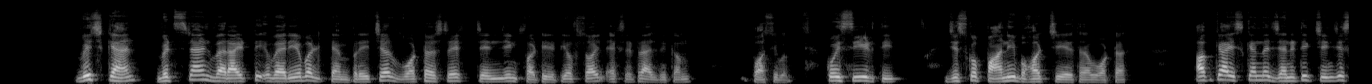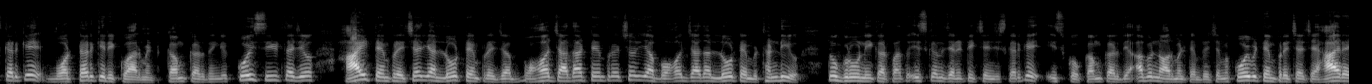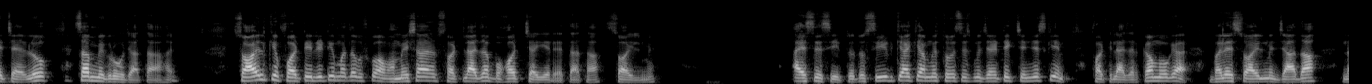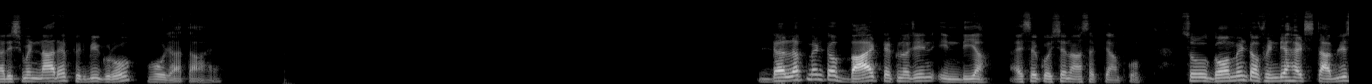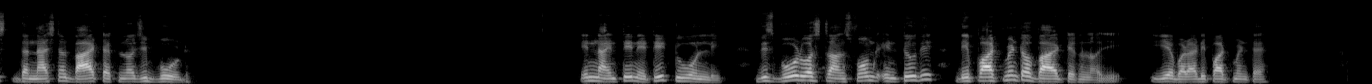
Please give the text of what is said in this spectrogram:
which can withstand variety, variable temperature, water stress, changing fertility of soil etc has become possible कोई सीड थी जिसको पानी बहुत चाहिए था वाटर अब क्या इसके अंदर जेनेटिक चेंजेस करके वाटर की रिक्वायरमेंट कम कर देंगे? कोई सीड था जो हाई टेम्परेचर या लो टेम्परेचर बहुत ज़्यादा टेम्परेचर या बहुत ज़्यादा लो टेम्परेचर ठंडी हो तो ग्रो नहीं कर पाता। तो इसके अंदर जेनेटिक चेंजेस करके इसको कम कर दिया। अब नॉर्मल टेम्परेचर में कोई भी टेम्परेचर चाहे हाई रहे, चाहे लो सब में ग्रो हो जाता है। सॉइल की फर्टिलिटी मतलब उसको हमेशा फर्टिलाइज़र बहुत चाहिए रहता था सॉइल में। ऐसे सीड तो, तो सीड क्या किया हमने थोड़े से इसमें जेनेटिक चेंजेस किए फर्टिलाइज़र कम हो गया भले सॉइल में ज़्यादा नरिशमेंट ना रहे फिर भी ग्रो हो जाता है। Development of biotechnology in India ऐसे क्वेश्चन आ सकते हैं आपको। So government of India had establish the national biotechnology board in 1982 only. This board was transformed into the department of biotechnology ये बड़ा डिपार्टमेंट है।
